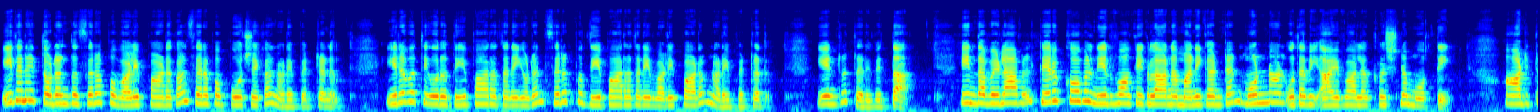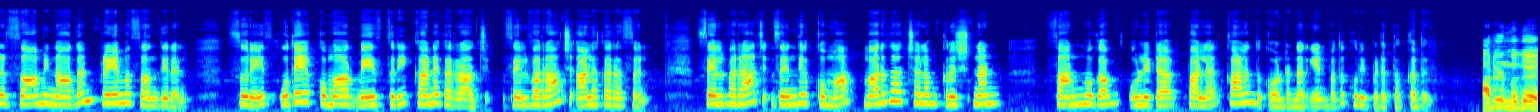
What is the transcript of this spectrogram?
இதனைத் தொடர்ந்து சிறப்பு வழிபாடுகள் சிறப்பு பூஜைகள் நடைபெற்றன. இருபத்தி ஒரு தீபாராதனையுடன் சிறப்பு தீபாராதனை வழிபாடும் நடைபெற்றது என்று தெரிவித்தார். இந்த விழாவில் திருக்கோவில் நிர்வாகிகளான மணிகண்டன் முன்னாள் உதவி ஆய்வாளர் கிருஷ்ணமூர்த்தி ஆடிட்டர் சாமிநாதன் பிரேமசந்திரன் சுரேஷ் உதயகுமார் மேஸ்திரி கனகராஜ் செல்வராஜ் அழகரசன். செல்வராஜ் செந்தில்குமார் மருதாச்சலம் கிருஷ்ணன் சண்முகம் உள்ளிட்ட பலர் கலந்து கொண்டனர் என்பது குறிப்பிடத்தக்கது. அருள்மிகு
